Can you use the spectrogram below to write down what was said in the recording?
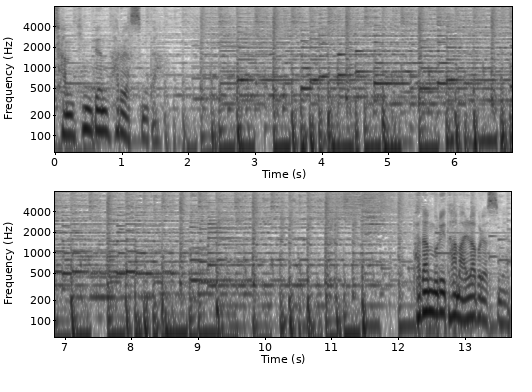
참 힘든 하루였습니다. 바닷물이 다 말라버렸으면,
